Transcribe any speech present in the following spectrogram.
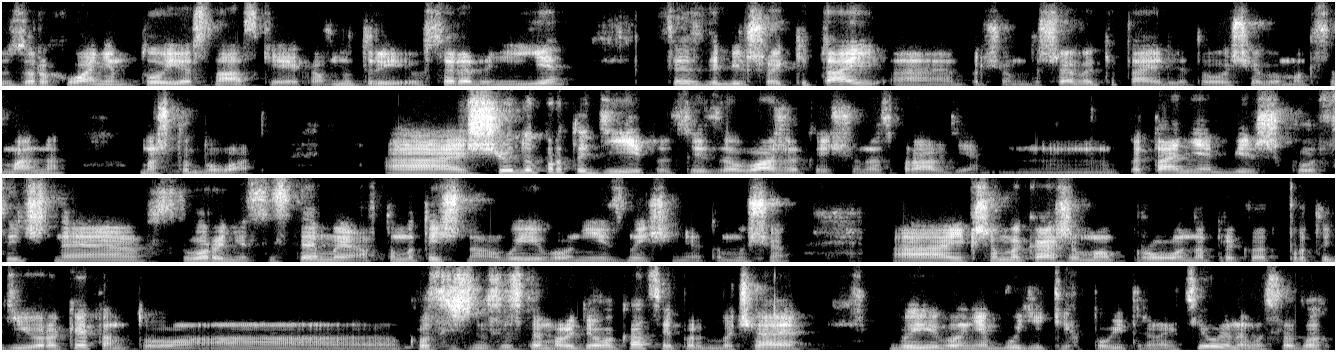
з урахуванням тої оснастки, яка внутрі всередині є, це здебільшого Китай, е, причому дешевий Китай, для того, щоб максимально масштабувати. Е, Щодо протидії, тут слід зауважити, що насправді питання більш класичне в створенні системи автоматичного виявлення і знищення, тому що е, якщо ми кажемо про, наприклад, протидію ракетам, то класична система радіолокації передбачає виявлення будь-яких повітряних цілей на висотах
